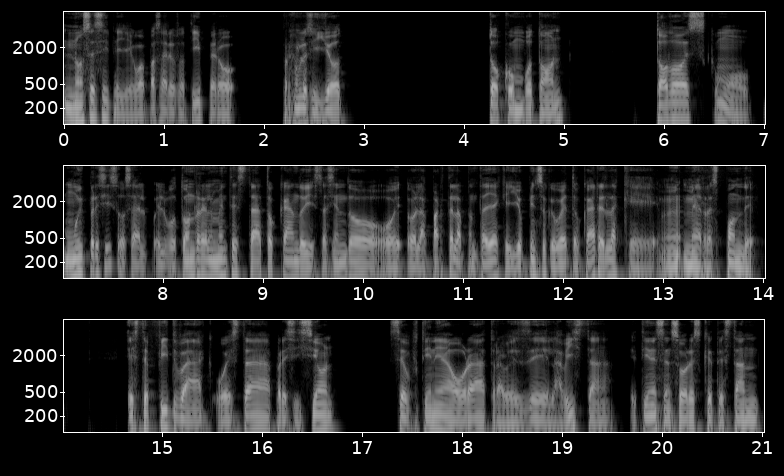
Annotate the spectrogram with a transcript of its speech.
No sé si te llegó a pasar eso a ti, pero por ejemplo, si yo toco un botón, todo es como muy preciso. O sea, el, botón realmente está tocando y está haciendo, o, la parte de la pantalla que yo pienso que voy a tocar es la que me responde este feedback o esta precisión se obtiene ahora a través de la vista. Eh, Tiene sensores que te están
